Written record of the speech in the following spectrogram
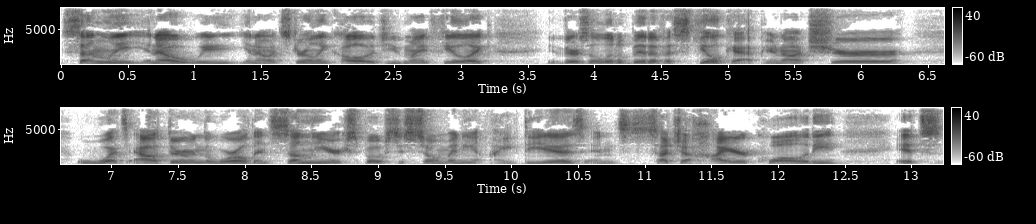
suddenly, you know, we, you know, at Sterling College, you might feel like there's a little bit of a skill cap. You're not sure what's out there in the world. And suddenly you're exposed to so many ideas and such a higher quality. It's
